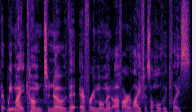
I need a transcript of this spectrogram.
that we might come to know that every moment of our life is a holy place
